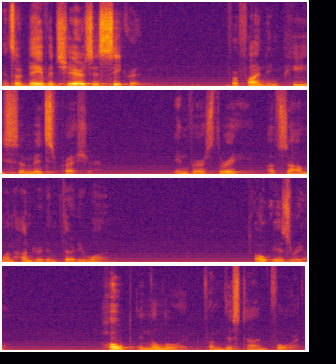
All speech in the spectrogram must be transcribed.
And so David shares his secret for finding peace amidst pressure in verse 3 of Psalm 131. O Israel, hope in the Lord from this time forth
